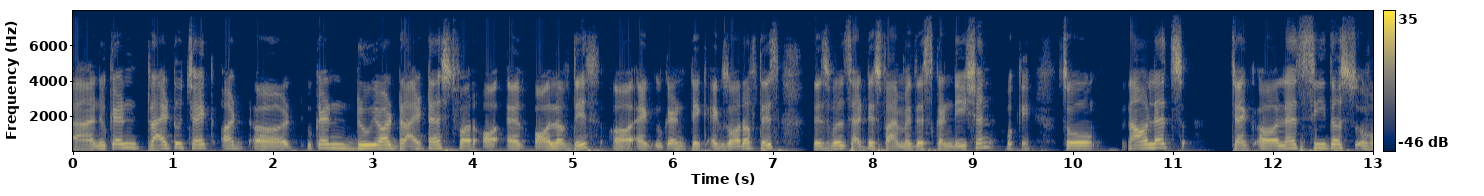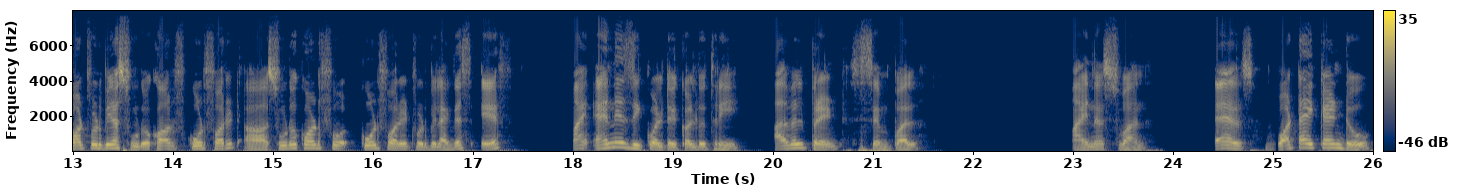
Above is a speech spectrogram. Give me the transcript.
And you can try to check a, uh, you can do your dry test for all, all of this. Uh, you can take xor of this. This will satisfy me this condition. Okay. So now let's check uh, let's see this what would be a pseudo code for it. Uh, pseudo code for code for it would be like this. If my n is equal to equal to 3 i will print simple minus 1 else what I can do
